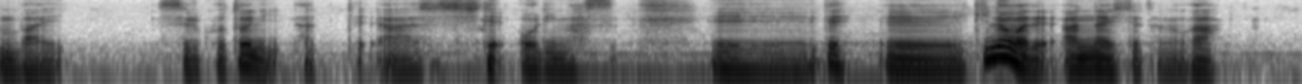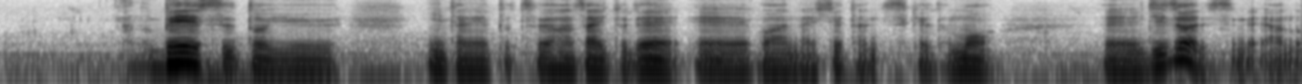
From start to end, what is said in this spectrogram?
販売することになってあしております。えで、え昨日まで案内してたのがあのベースというインターネット通販サイトで、えご案内してたんですけども、え実はですねあの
